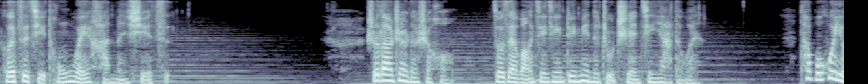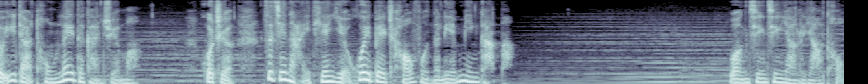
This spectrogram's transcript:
和自己同为寒门学子。说到这儿的时候，坐在王晶晶对面的主持人惊讶地问：“他不会有一点同类的感觉吗？或者自己哪一天也会被嘲讽的怜悯感吗？”王晶晶摇了摇头：“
